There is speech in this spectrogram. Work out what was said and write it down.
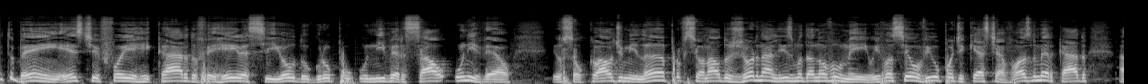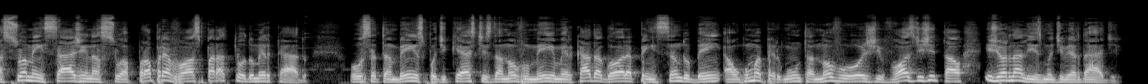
Muito bem, este foi Ricardo Ferreira, CEO do grupo Universal Univel. Eu sou Cláudio Milan, profissional do jornalismo da Novo Meio, e você ouviu o podcast A Voz do Mercado, a sua mensagem na sua própria voz para todo o mercado. Ouça também os podcasts da Novo Meio Mercado Agora, Pensando Bem, Alguma Pergunta, Novo Hoje, Voz Digital e Jornalismo de Verdade.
